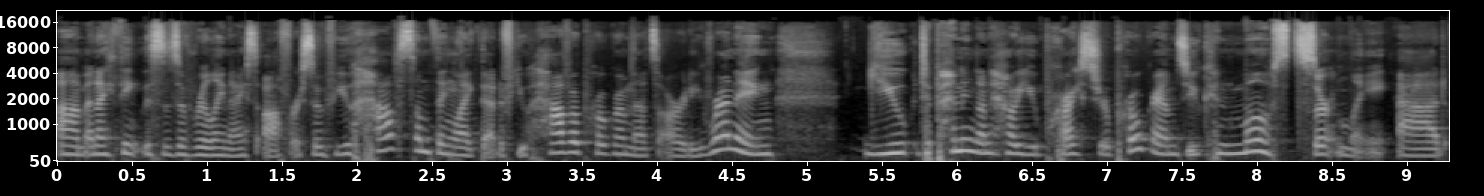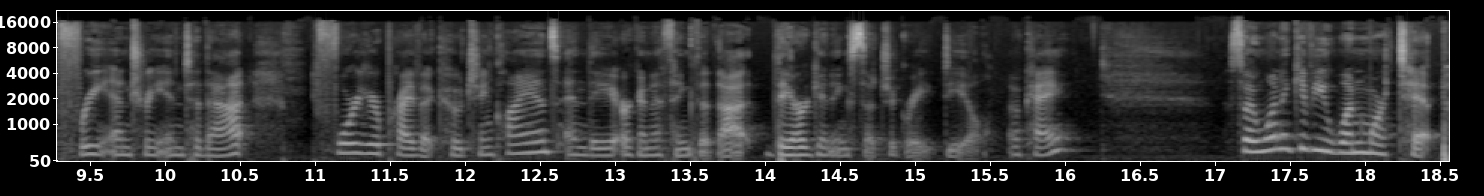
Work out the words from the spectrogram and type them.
Um, and I think this is a really nice offer. So if you have something like that, if you have a program that's already running, you depending on how you price your programs, you can most certainly add free entry into that for your private coaching clients and they are going to think that that they are getting such a great deal, okay? So, I want to give you one more tip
